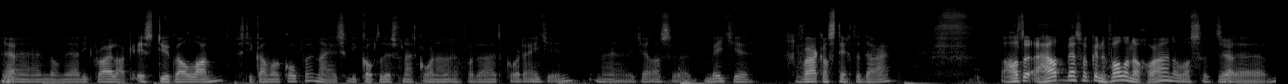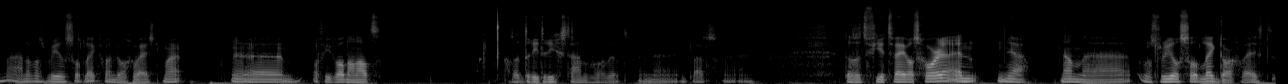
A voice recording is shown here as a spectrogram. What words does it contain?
Ja. eh, en dan, ja, die Krylock is natuurlijk wel lang, dus die kan wel koppen. Nou, ja, die kopte dus vanuit corner, eh, vanuit corner eentje in. Nou, weet je wel, als ze een beetje gevaar kan stichten daar. Had, hij had best wel kunnen vallen nog hoor. Dan was het, Ja. eh, nou, dan was Real Salt Lake gewoon door geweest. Maar, eh, of in ieder geval dan had, had het 3-3 gestaan bijvoorbeeld. En, eh, in plaats dat het 4-2 was geworden. En ja, dan was Real Salt Lake door geweest.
